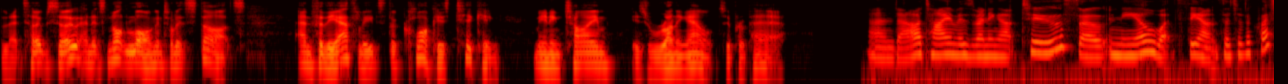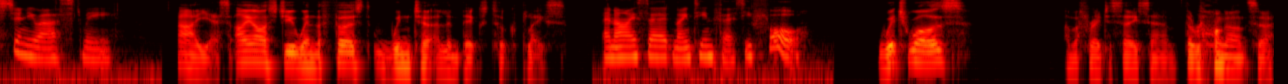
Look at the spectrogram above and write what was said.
Let's hope so, and it's not long until it starts. And for the athletes, the clock is ticking, meaning time is running out to prepare. And our time is running out too, so Neil, what's the answer to the question you asked me? Ah, yes, I asked you when the first Winter Olympics took place. And I said 1934. Which was I'm afraid to say, Sam, the wrong answer.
